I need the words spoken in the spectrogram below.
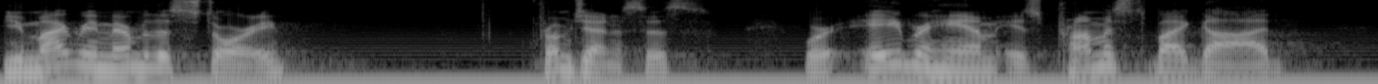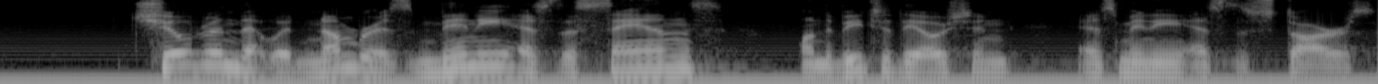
You might remember the story from Genesis where Abraham is promised by God children that would number as many as the sands on the beach of the ocean, as many as the stars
